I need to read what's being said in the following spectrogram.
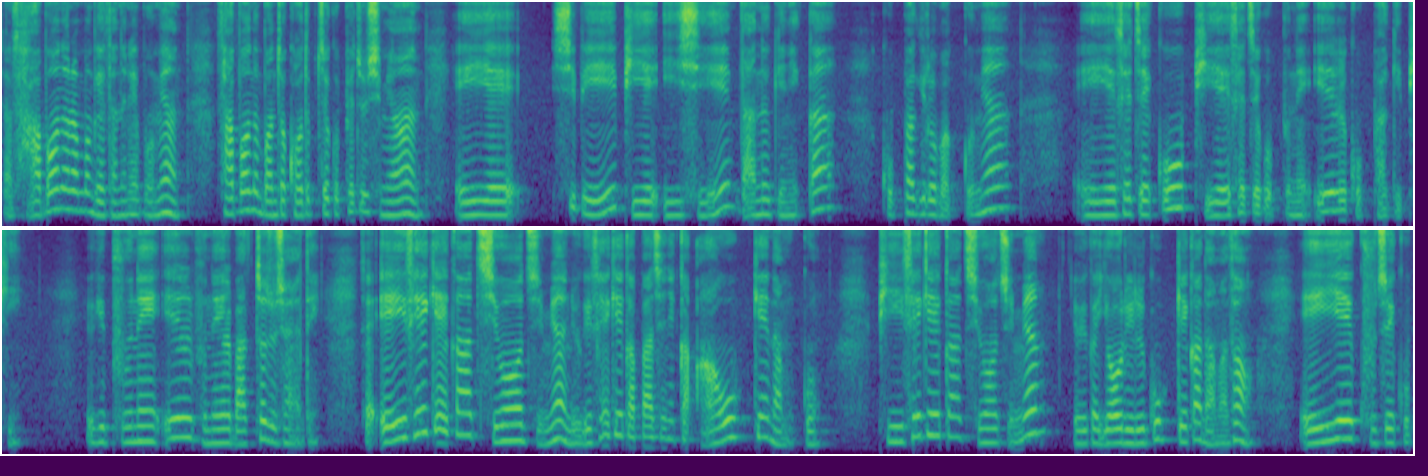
자 4번을 한번 계산을 해보면 4번은 먼저 거듭 제곱해 주시면 a의 12, b의 20 나누기니까 곱하기로 바꾸면 a의 세제곱, b의 세제곱분의 1 곱하기 b 여기 분의 1, 분의 1 맞춰주셔야 돼. 자, A 3개가 지워지면 여기 3개가 빠지니까 9개 남고 B 3개가 지워지면 여기가 17개가 남아서 A의 9제곱,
